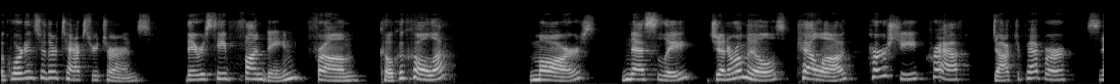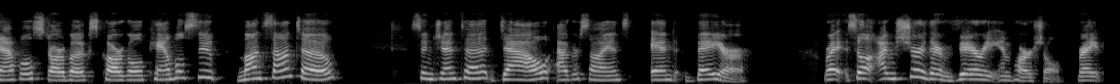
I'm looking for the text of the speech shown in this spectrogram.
According to their tax returns, they received funding from Coca Cola, Mars, Nestle, General Mills, Kellogg, Hershey, Kraft, Dr. Pepper, Snapple, Starbucks, Cargill, Campbell Soup, Monsanto, Syngenta, Dow, AgroScience, and Bayer right? So I'm sure they're very impartial, right?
